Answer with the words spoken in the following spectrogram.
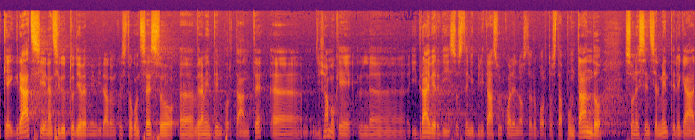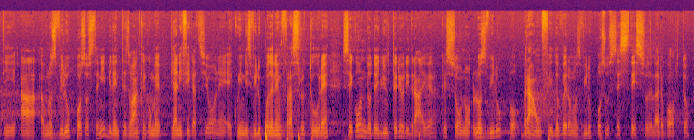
Ok, grazie innanzitutto di avermi invitato in questo consesso eh, veramente importante. Eh, diciamo che i driver di sostenibilità sul quale il nostro aeroporto sta puntando sono essenzialmente legati a uno sviluppo sostenibile inteso anche come pianificazione e quindi sviluppo delle infrastrutture, secondo degli ulteriori driver che sono lo sviluppo brownfield, ovvero uno sviluppo su se stesso dell'aeroporto,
